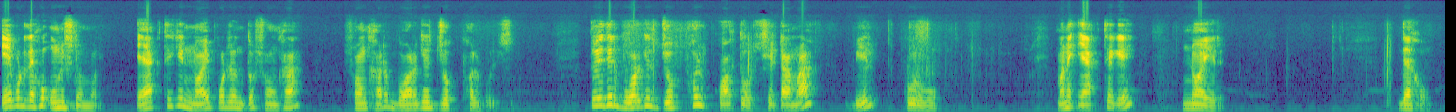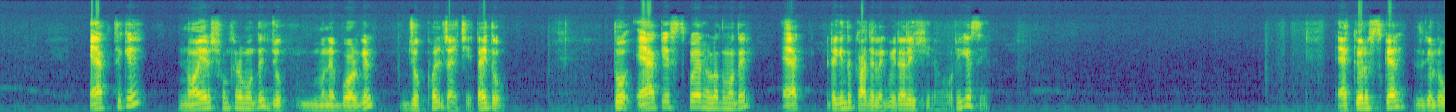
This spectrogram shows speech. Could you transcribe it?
এরপর দেখো উনিশ নম্বর। এক থেকে নয় পর্যন্ত সংখ্যা, সংখ্যার বর্গের যোগফল বলছি। তো এদের বর্গের যোগফল কত সেটা আমরা বের করব। মানে এক থেকে নয়ের। দেখো, এক থেকে নয়ের সংখ্যার মধ্যে যোগ মানে বর্গের যোগফল চাইছে, তাই তো? তো এক স্কোয়ার হলো তোমাদের এক, এটা কিন্তু কাজে লাগবে, এটা লিখে রাখো, ঠিক আছে? একের square equal to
